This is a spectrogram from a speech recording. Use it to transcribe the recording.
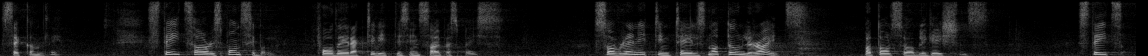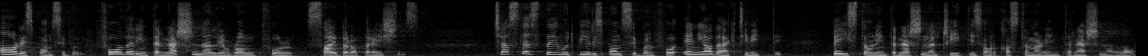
Secondly, states are responsible for their activities in cyberspace. Sovereignty entails not only rights, but also obligations. States are responsible for their internationally wrongful cyber operations, just as they would be responsible for any other activity based on international treaties or customary international law.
